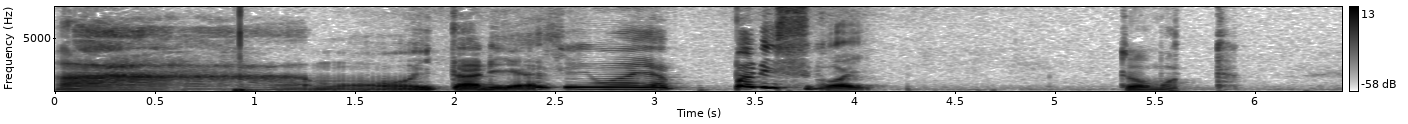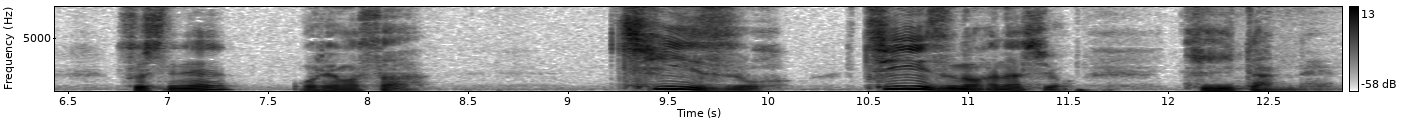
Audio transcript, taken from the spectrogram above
ああもうイタリア人はやっぱりすごい。と思った。そしてね俺はさチーズをチーズの話を聞いたんだよね。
